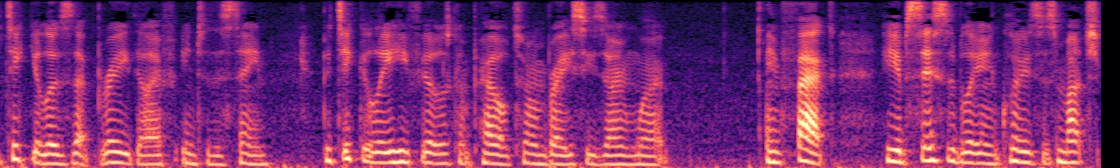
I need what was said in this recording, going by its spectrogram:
particulars that breathe life into the scene. Particularly, he feels compelled to embrace his own work. In fact, he obsessively includes as much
